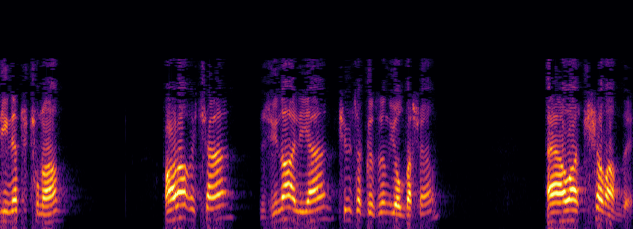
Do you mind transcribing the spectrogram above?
dinə tutunan, araq içən, zina eləyən, kimsə qızın, yoldaşın, əla kişi adamdır.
